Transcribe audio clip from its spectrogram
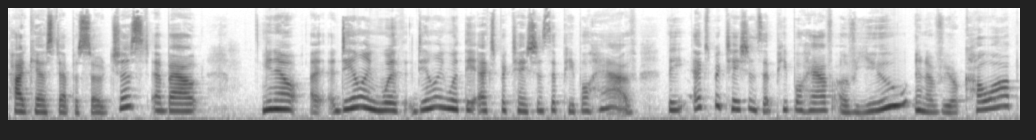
podcast episode, just about you know uh, dealing with dealing with the expectations that people have. The expectations that people have of you and of your co-op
